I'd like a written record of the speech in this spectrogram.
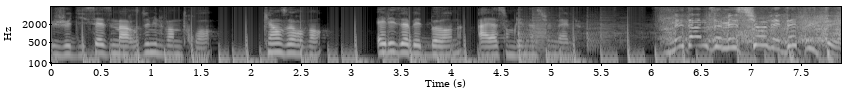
jeudi 16 mars 2023, 15h20, Elisabeth Borne à l'Assemblée nationale. Mesdames et messieurs les députés,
